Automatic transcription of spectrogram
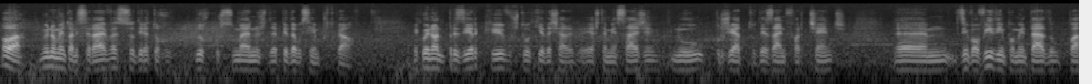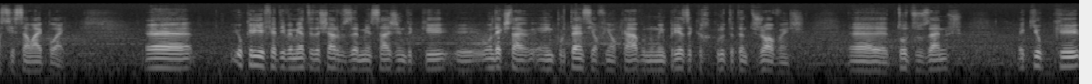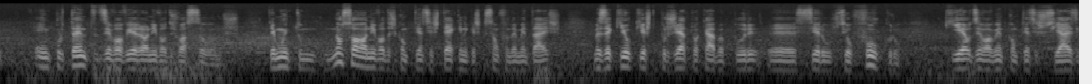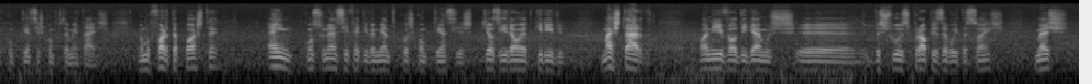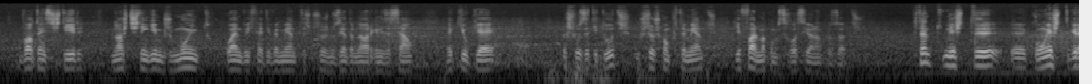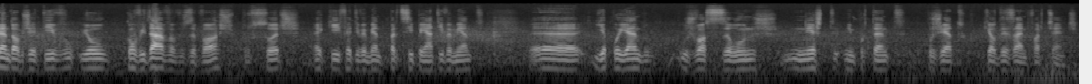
Olá, meu nome é António Saraiva, sou diretor de Recursos Humanos da PwC em Portugal. É com enorme prazer que vos estou aqui a deixar esta mensagem no projeto Design for Change, um, desenvolvido e implementado pela Associação iPlay. Uh, eu queria efetivamente deixar-vos a mensagem de que uh, onde é que está a importância, ao fim e ao cabo, numa empresa que recruta tantos jovens uh, todos os anos, aquilo que é importante desenvolver ao nível dos vossos alunos. Tem muito, não só ao nível das competências técnicas que são fundamentais, mas aquilo que este projeto acaba por uh, ser o seu fulcro, que é o desenvolvimento de competências sociais e competências comportamentais. É uma forte aposta em consonância efetivamente com as competências que eles irão adquirir mais tarde ao nível, digamos, uh, das suas próprias habilitações, mas, volto a insistir, nós distinguimos muito quando efetivamente as pessoas nos entram na organização, aquilo que é as suas atitudes, os seus comportamentos e a forma como se relacionam com os outros. Portanto, neste, eh, com este grande objetivo, eu convidava-vos a vós, professores, a que efetivamente participem ativamente uh, e apoiando os vossos alunos neste importante projeto que é o Design for Change.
